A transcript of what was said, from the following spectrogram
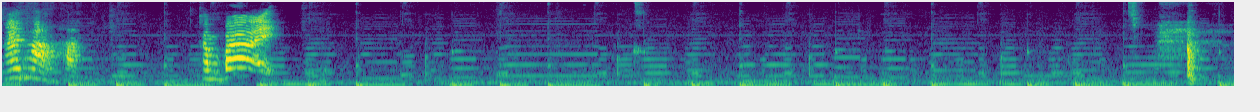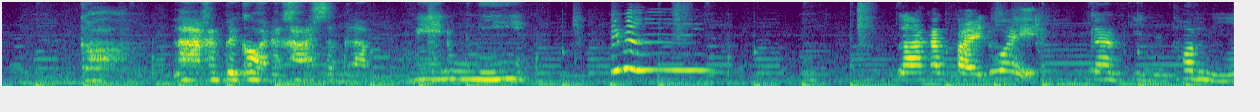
ให้ผ่านค่ะคำป้ายก็ลากันไปก่อนนะคะสำหรับเมนูนี้ลากันไปด้วยการกินท่อนนี้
